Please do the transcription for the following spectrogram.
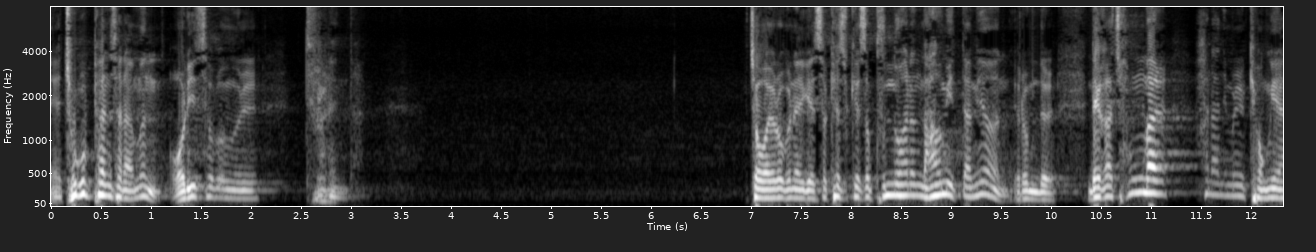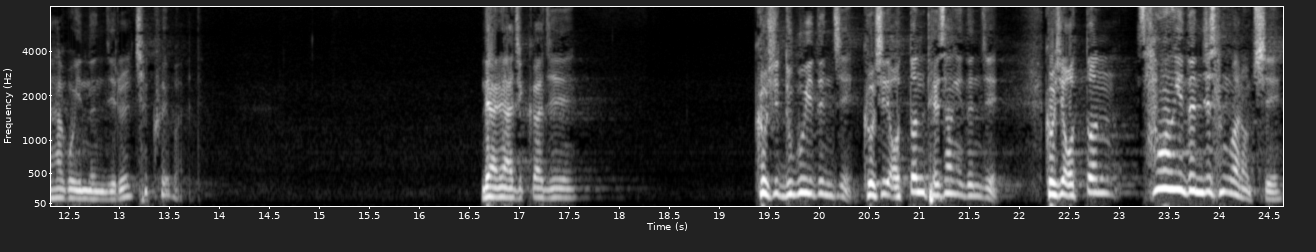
예, 조급한 사람은 어리석음을 드러낸다. 저와 여러분에게서 계속해서 분노하는 마음이 있다면 여러분들 내가 정말 하나님을 경외하고 있는지를 체크해 봐야 돼. 내 안에 아직까지 그것이 누구이든지 그것이 어떤 대상이든지 그것이 어떤 상황이든지 상관없이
